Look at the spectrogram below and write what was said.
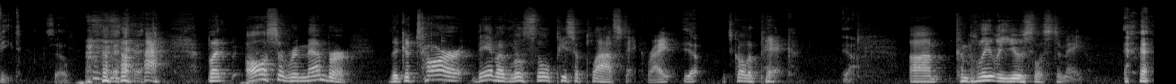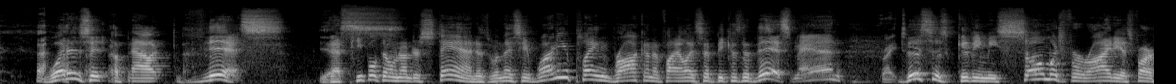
feet so But also remember, the guitar, they have a little, little piece of plastic, right? Yep. It's called a pick. yeah Um, completely useless to me. what is it about this Yes. that people don't understand is when they say, Why are you playing rock on a violin? I said, Because of this, man. Right. This is giving me so much variety as far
